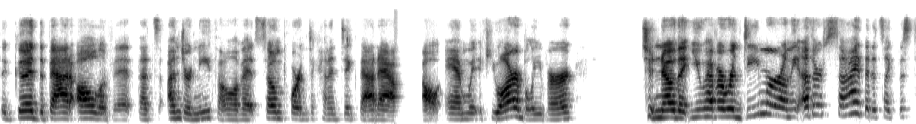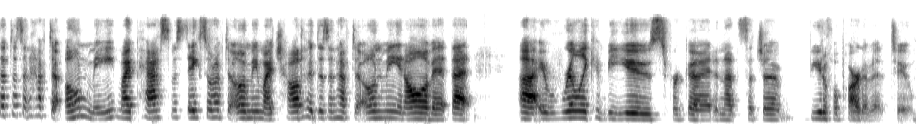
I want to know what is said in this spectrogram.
the good the bad all of it that's underneath all of it. So important to kind of dig that out. And if you are a believer to know that you have a redeemer on the other side that it's like this stuff doesn't have to own me. My past mistakes don't have to own me. My childhood doesn't have to own me and all of it that uh, it really can be used for good and that's such a beautiful part of it too.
